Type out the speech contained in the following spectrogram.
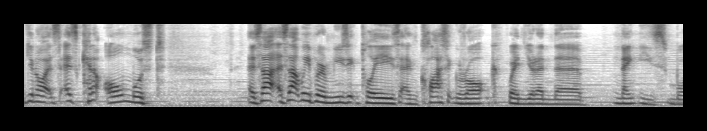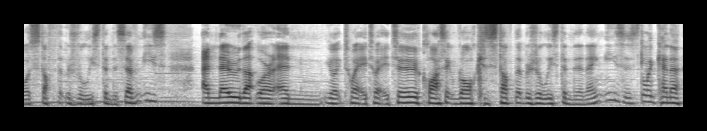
you know, it's it's kind of almost is that is that way where music plays and classic rock when you're in the 90s was stuff that was released in the 70s and now that we're in you know, like 2022 classic rock is stuff that was released in the 90s it's like kind of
